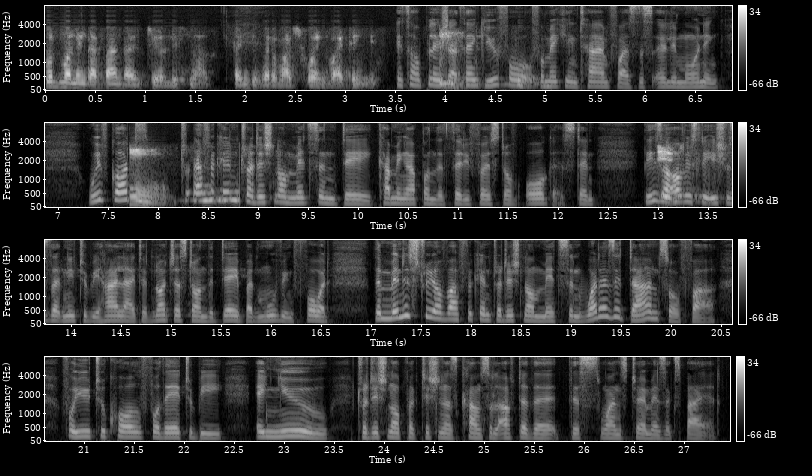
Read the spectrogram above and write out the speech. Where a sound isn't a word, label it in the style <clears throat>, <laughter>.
Good morning, Asanda, and to your listeners. Thank you very much for inviting me. It's our pleasure. <clears throat> Thank you for, for making time for us this early morning. We've got mm. African Traditional Medicine Day coming up on the 31st of August, and these are obviously issues that need to be highlighted, not just on the day, but moving forward. The Ministry of African Traditional Medicine, what has it done so far for you to call for there to be a new Traditional Practitioners Council after the this one's term has expired?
